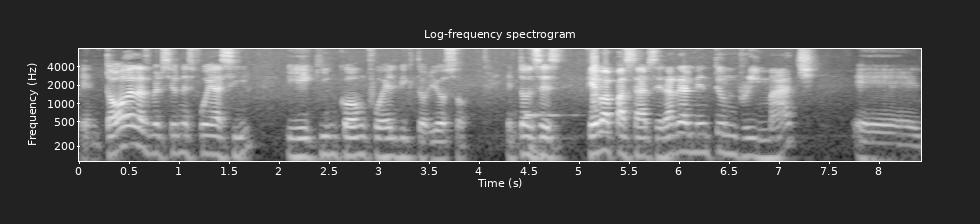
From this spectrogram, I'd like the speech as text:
En todas las versiones fue así y King Kong fue el victorioso. Entonces, ¿qué va a pasar? ¿Será realmente un rematch eh,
